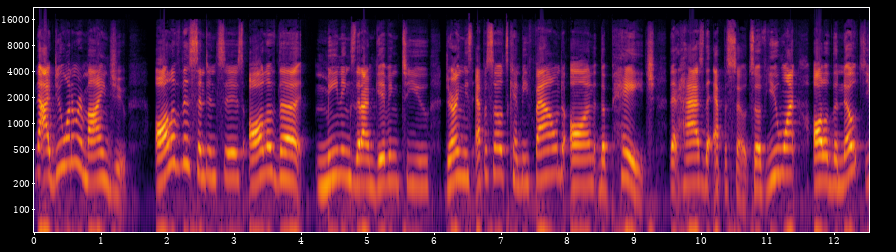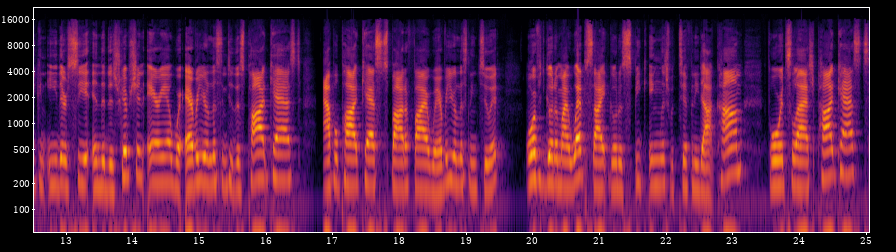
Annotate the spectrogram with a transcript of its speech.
Now, I do want to remind you all of the sentences, all of the meanings that I'm giving to you during these episodes can be found on the page that has the episode. So if you want all of the notes, you can either see it in the description area wherever you're listening to this podcast, Apple Podcasts, Spotify, wherever you're listening to it. Or if you go to my website, go to speakenglishwithtiffani.com forward slash podcasts,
